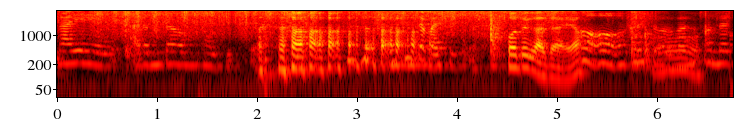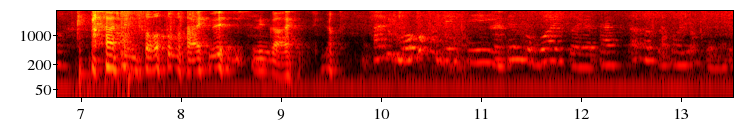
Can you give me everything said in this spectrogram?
나의 아름다운 갈비뼈. 진짜 맛있어. 포드 과자예요? 어, 어, 그래서 봐봐. 오. 어, 나 아니, 너무 많이 내주시는 거 아니에요? 아니 먹으면 되지. 이런 거뭐 할 거예요? 다 썰어서 버릴 건데.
